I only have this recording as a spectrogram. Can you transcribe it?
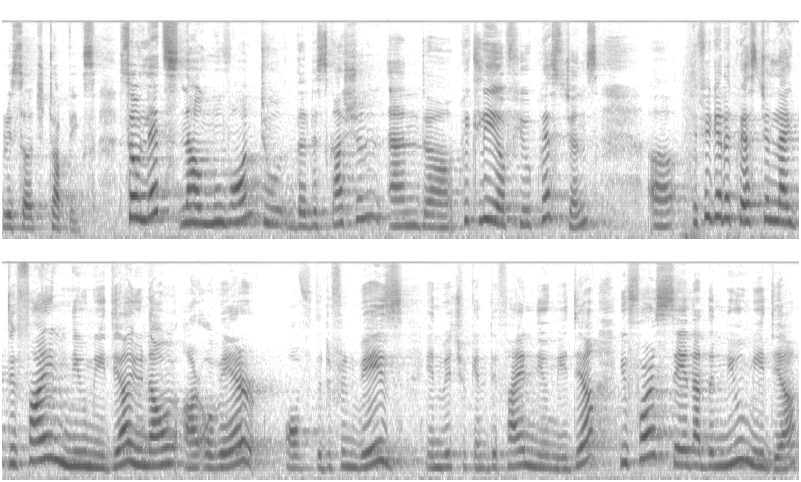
research topics. So, let us now move on to the discussion and uh, quickly a few questions. Uh, if you get a question like define new media, you now are aware of the different ways in which you can define new media. You first say that the new media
